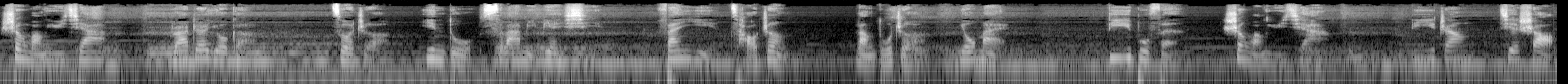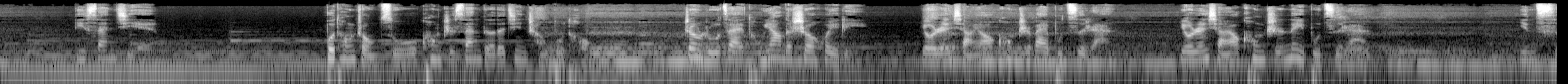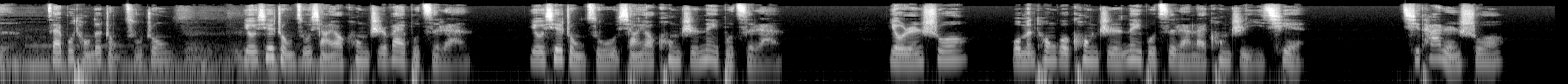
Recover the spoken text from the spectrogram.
圣王瑜伽 （Raja Yoga），作者印度斯瓦米·变喜，翻译曹正，朗读者优麦。第一部分：圣王瑜伽。第一章介绍。第三节：不同种族控制三德的进程不同，正如在同样的社会里，有人想要控制外部自然，有人想要控制内部自然。因此，在不同的种族中，有些种族想要控制外部自然，有些种族想要控制内部自然。有人说，我们通过控制内部自然来控制一切；其他人说，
